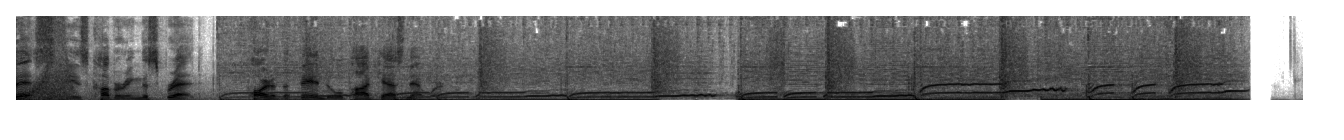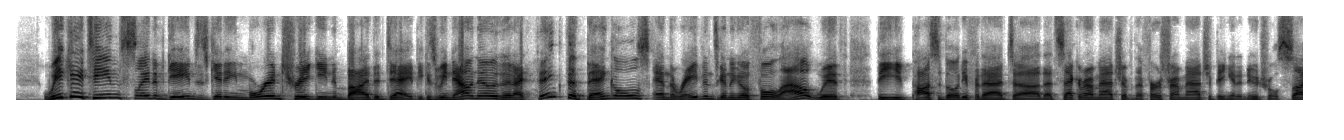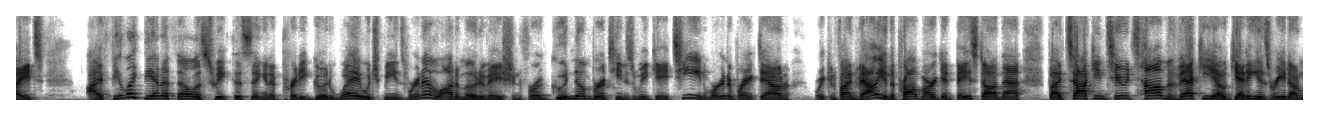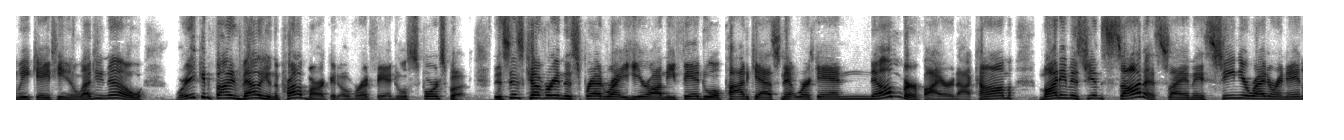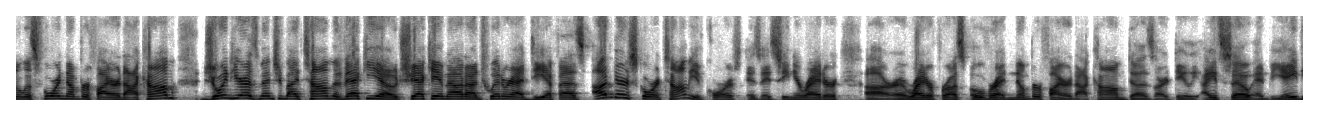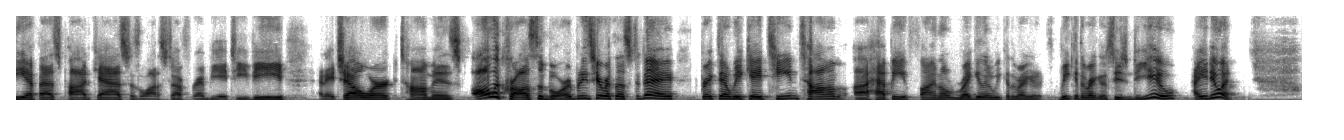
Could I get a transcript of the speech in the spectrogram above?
This is Covering the Spread, part of the FanDuel Podcast Network. Week 18 slate of games is getting more intriguing by the day because we now know that I think the Bengals and the Ravens going to go full out with the possibility for that uh, that second round matchup, and the first round matchup being at a neutral site. I feel like the NFL has tweaked this thing in a pretty good way, which means we're going to have a lot of motivation for a good number of teams in week 18. We're going to break down where we can find value in the prop market based on that by talking to Tom Vecchio, getting his read on week 18 and let you know where you can find value in the prop market over at FanDuel Sportsbook. This is covering the spread right here on the FanDuel Podcast Network and NumberFire.com. My name is Jim Sannes. I am a senior writer and analyst for NumberFire.com. Joined here, as mentioned, by Tom Vecchio. Check him out on Twitter at DFS underscore Tommy, of course, is a senior writer uh, or a writer for us over at NumberFire.com, does our daily ISO NBA DFS podcast, does a lot of stuff for NBA TV NHL work. Tom is all across the board, but he's here with us today. Breakdown Week 18. Tom, uh, happy final regular week of the regular week of the regular season to you. How you doing?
